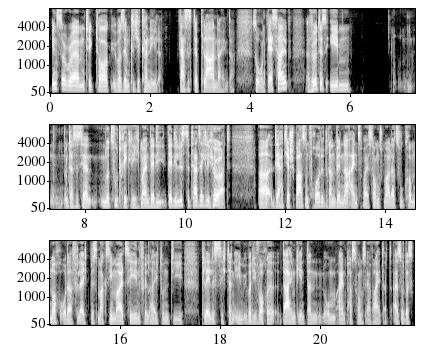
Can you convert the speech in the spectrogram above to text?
Instagram, TikTok, über sämtliche Kanäle. Das ist der Plan dahinter. So und deshalb wird es eben und das ist ja nur zuträglich. Ich meine, wer die, wer die Liste tatsächlich hört, äh, der hat ja Spaß und Freude dran, wenn da ein, zwei Songs mal dazukommen noch oder vielleicht bis maximal zehn vielleicht und die Playlist sich dann eben über die Woche dahingehend dann um ein paar Songs erweitert. Also das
